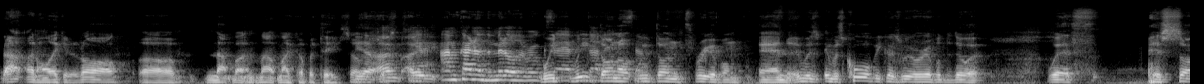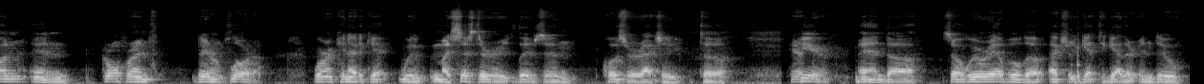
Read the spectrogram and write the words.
"Nah, I don't like it at all. Uh, not my, not my cup of tea. So Yeah, just- I'm. Yeah, I, I'm kind of in the middle of the road. 'cause we I haven't we've done, done a, so. we've done three of them, and it was it was cool because we were able to do it with his son and girlfriend. They're in Florida. We're in Connecticut. We, my sister lives in closer actually to here, and uh, so we were able to actually get together and do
